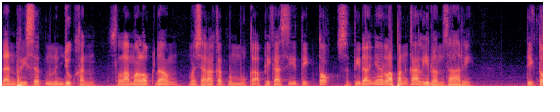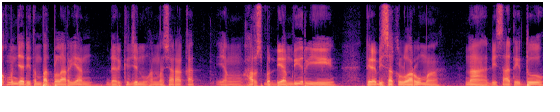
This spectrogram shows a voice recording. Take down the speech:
dan riset menunjukkan selama lockdown masyarakat membuka aplikasi TikTok setidaknya 8 kali dalam sehari. TikTok menjadi tempat pelarian dari kejenuhan masyarakat yang harus berdiam diri, tidak bisa keluar rumah. Nah, di saat itu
